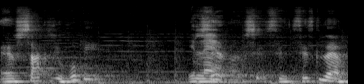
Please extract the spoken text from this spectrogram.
é, os sacos de roupa e E leva. Vocês que levam.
